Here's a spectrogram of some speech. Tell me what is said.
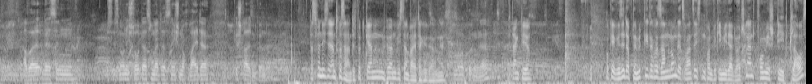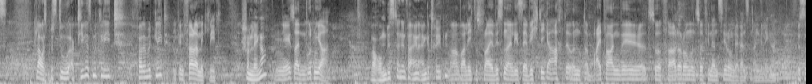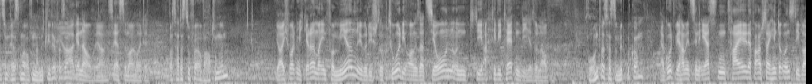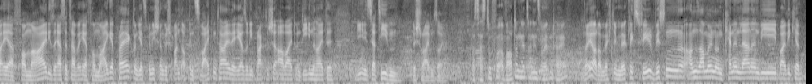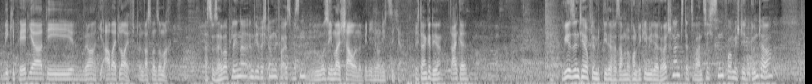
aber wir sind, es ist noch nicht so, dass man das nicht noch weiter gestalten könnte. Das finde ich sehr interessant. Ich würde gerne hören, wie es dann weitergegangen ist. Mal gucken, ne? Ich danke dir. Okay, wir sind auf der Mitgliederversammlung der 20. von Wikimedia Deutschland. Vor mir steht Klaus. Klaus, bist du aktives Mitglied, Fördermitglied? Ich bin Fördermitglied. Schon länger? Nee, seit einem guten Jahr. Warum bist du in den Verein eingetreten? Ja, weil ich das freie Wissen eigentlich sehr wichtig erachte und beitragen will zur Förderung und zur Finanzierung der ganzen Angelegenheit. Bist du zum ersten Mal auf einer Mitgliederversammlung? Ja, genau, ja, das erste Mal heute. Was hattest du für Erwartungen? Ja, ich wollte mich gerne mal informieren über die Struktur, die Organisation und die Aktivitäten, die hier so laufen. Und was hast du mitbekommen? Ja gut, wir haben jetzt den ersten Teil der Veranstaltung hinter uns, die war eher formal, dieser erste Teil war eher formal geprägt und jetzt bin ich schon gespannt auf den zweiten Teil, der eher so die praktische Arbeit und die Inhalte, die Initiativen beschreiben soll. Was hast du für Erwartungen jetzt an den zweiten Teil? Naja, da möchte ich möglichst viel Wissen ansammeln und kennenlernen, wie bei Wiki Wikipedia die, ja, die Arbeit läuft und was man so macht. Hast du selber Pläne in die Richtung für Wissen? Muss ich mal schauen, da bin ich noch nicht sicher. Ich danke dir. Danke. Wir sind hier auf der Mitgliederversammlung von Wikimedia Deutschland, der 20. Vor mir steht Günther.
